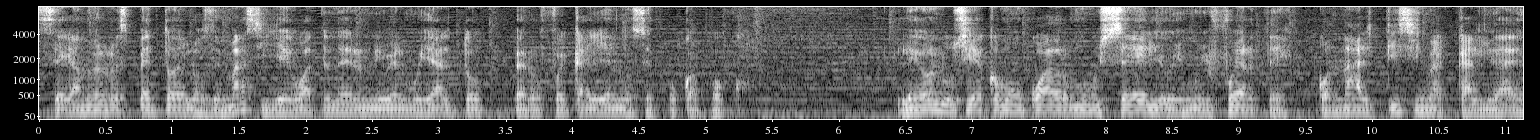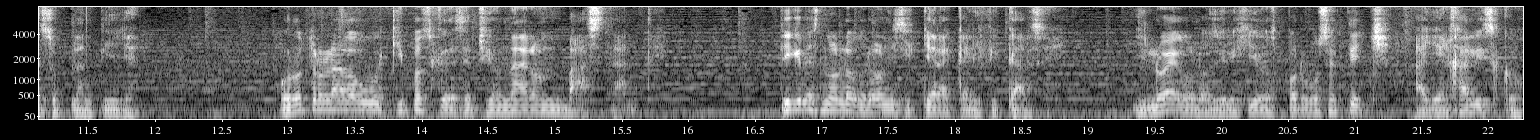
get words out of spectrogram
se ganó el respeto de los demás y llegó a tener un nivel muy alto, pero fue cayéndose poco a poco. León lucía como un cuadro muy serio y muy fuerte, con altísima calidad en su plantilla. Por otro lado, hubo equipos que decepcionaron bastante. Tigres no logró ni siquiera calificarse y luego los dirigidos por Bucetich, allá en Jalisco,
